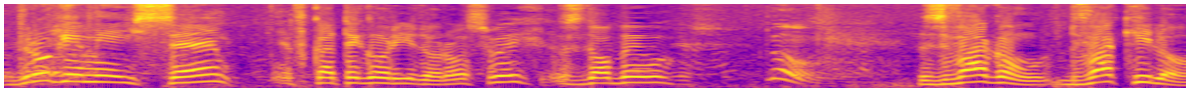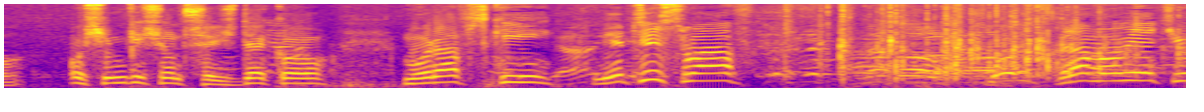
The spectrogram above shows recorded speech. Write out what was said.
Drugie miejsce w kategorii dorosłych zdobył z wagą 2 kg 86 deko Murawski Mieczysław. Brawo Mieciu!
